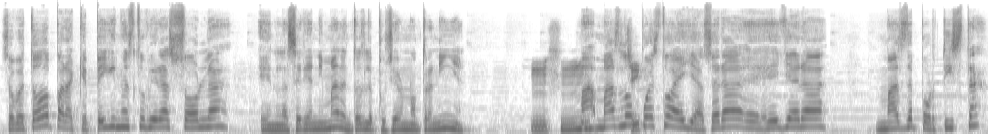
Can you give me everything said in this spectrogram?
sobre todo para que Peggy no estuviera sola en la serie animada. Entonces le pusieron otra niña. más lo opuesto a ella. O sea, era, ella era más deportista.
